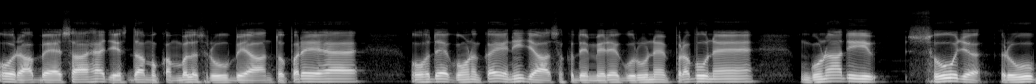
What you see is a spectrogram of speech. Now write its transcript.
ਉਹ ਰੱਬ ਐਸਾ ਹੈ ਜਿਸ ਦਾ ਮੁਕੰਮਲ ਸਰੂਪ ਬਿਆਨ ਤੋਂ ਪਰੇ ਹੈ। ਉਹਦੇ ਗੁਣ ਕਹੇ ਨਹੀਂ ਜਾ ਸਕਦੇ ਮੇਰੇ ਗੁਰੂ ਨੇ, ਪ੍ਰਭੂ ਨੇ। ਗੁਣਾ ਦੀ ਸੂਝ ਰੂਪ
